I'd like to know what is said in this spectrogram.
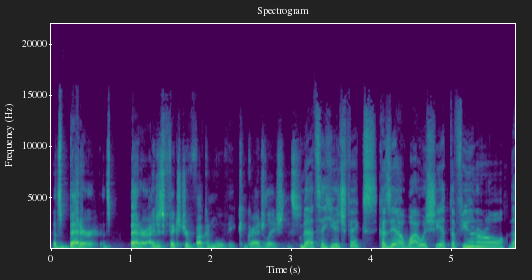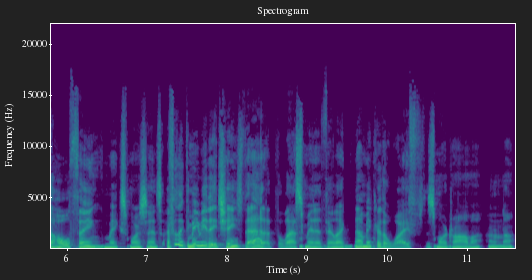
that's better. It's better. I just fixed your fucking movie. Congratulations. That's a huge fix. Because, yeah, why was she at the funeral? The whole thing makes more sense. I feel like maybe they changed that at the last minute. They're like, now make her the wife. There's more drama. I don't know.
